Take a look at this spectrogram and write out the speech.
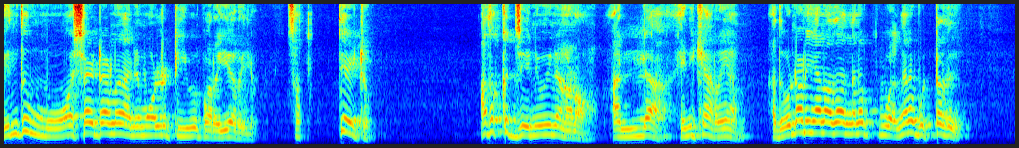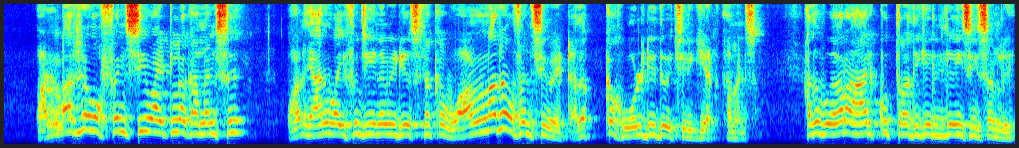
എന്ത് മോശമായിട്ടാണ് അനുമോളുടെ ടീം പറയുക അറിയോ? സത്യമായിട്ടും. അതൊക്കെ ജെന്യൂൻ ആണോ? അല്ല എനിക്കറിയാം. അതുകൊണ്ടാണ് ഞാൻ അത് അങ്ങനെ അങ്ങനെ വിട്ടത്. വളരെ ഒഫെൻസീവ് ആയിട്ടുള്ള കമൻസ് ഞാൻ വൈഫും ചെയ്യുന്ന വീഡിയോസിനൊക്കെ വളരെ ഒഫെൻസീവായിട്ട് അതൊക്കെ ഹോൾഡ് ചെയ്ത് വെച്ചിരിക്കുകയാണ് കമൻസ് അത് വേറെ ആർക്കും ഇത്ര അധികം ഇല്ല ഈ സീസണിൽ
